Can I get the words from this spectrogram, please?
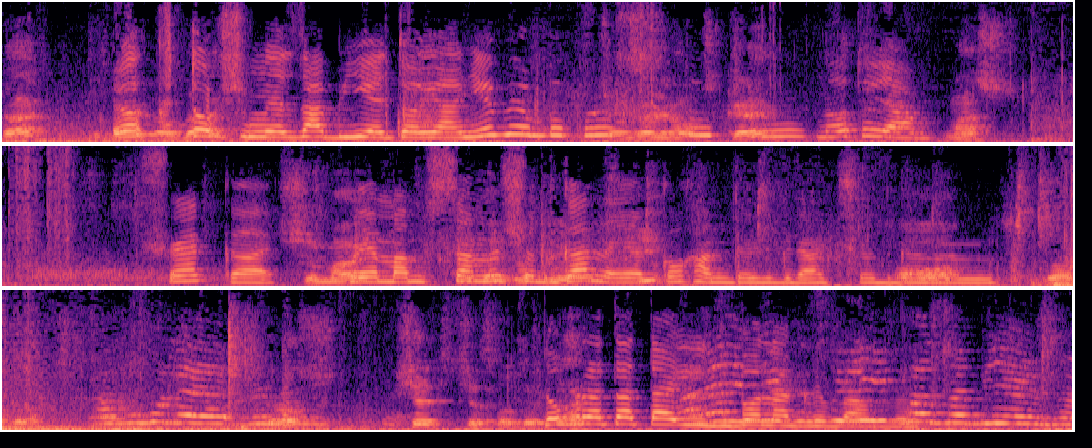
Tak? Tutaj Jak Loda. ktoś mnie zabije, to ja nie wiem po Ściągaj prostu. rączkę. No to ja. Masz. Czekaj. Trzymaj. Bo ja mam same do shotguny, ja kocham też grać O, shotgunami. dobra. A w ogóle... Proszę, siedźcie sobie, Dobra, tak? tata, idź, bo Ale nagrywamy. Filipa zabierze.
